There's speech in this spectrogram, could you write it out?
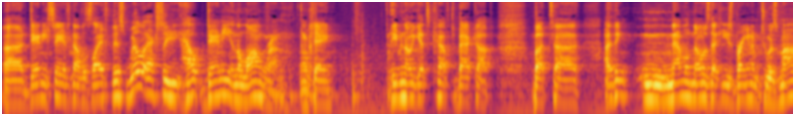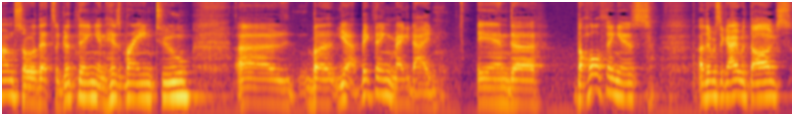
Danny saves Neville's life. This will actually help Danny in the long run, okay? Even though he gets cuffed back up. But uh, I think Neville knows that he's bringing him to his mom, so that's a good thing in his brain too. Uh, but yeah, big thing. Maggie died, and uh, the whole thing is uh, there was a guy with dogs.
